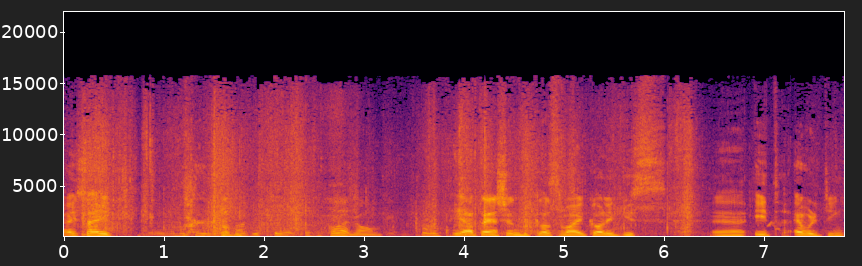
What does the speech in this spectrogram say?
I say pay attention because my colleague is uh, eat everything.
